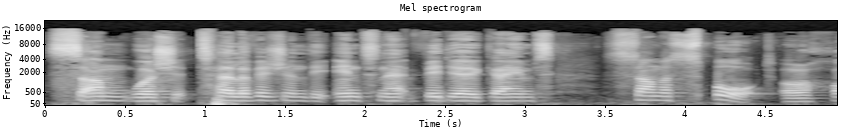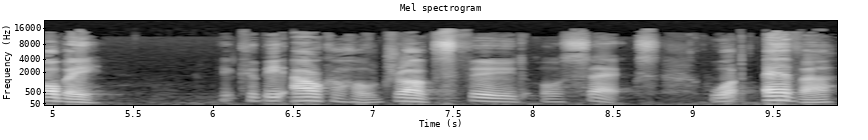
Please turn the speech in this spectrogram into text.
some worship television, the internet, video games, some a sport or a hobby. It could be alcohol, drugs, food, or sex. Whatever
